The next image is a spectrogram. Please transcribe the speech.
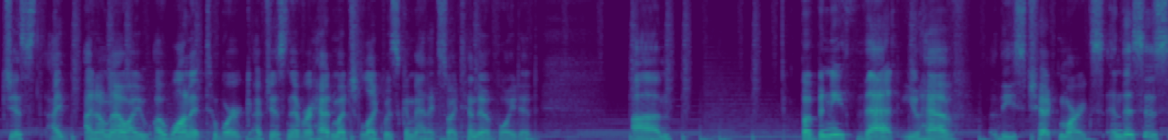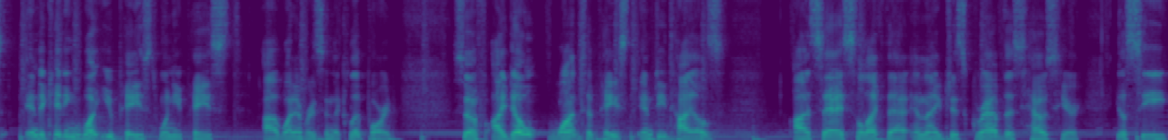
just, I, I don't know. I, I want it to work. I've just never had much luck with schematics, so I tend to avoid it. Um, but beneath that, you have these check marks, and this is indicating what you paste when you paste uh, whatever's in the clipboard. So if I don't want to paste empty tiles, uh, say I select that and I just grab this house here, you'll see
